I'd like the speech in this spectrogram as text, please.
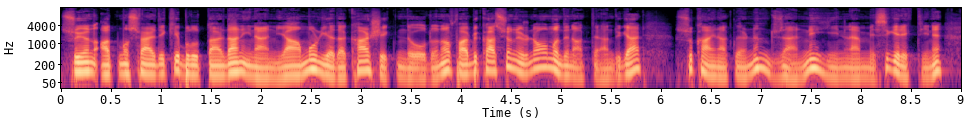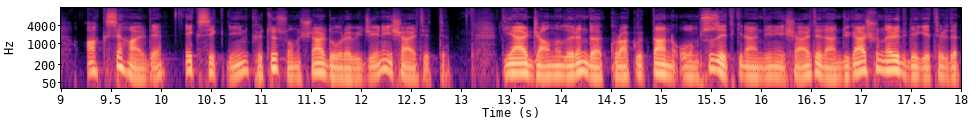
Suyun atmosferdeki bulutlardan inen yağmur ya da kar şeklinde olduğunu, fabrikasyon ürünü olmadığını aktaran Dügel, su kaynaklarının düzenli yenilenmesi gerektiğini, aksi halde eksikliğin kötü sonuçlar doğurabileceğini işaret etti. Diğer canlıların da kuraklıktan olumsuz etkilendiğini işaret eden Düger şunları dile getirdi.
